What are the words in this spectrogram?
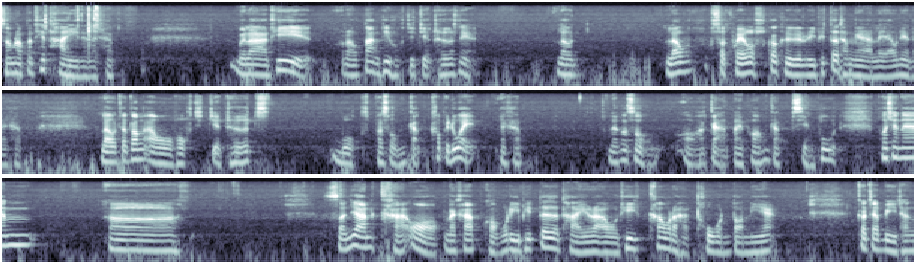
สำหรับประเทศไทยเนี่ยนะครับ เวลาที่เราตั้งที่ 67เฮิร์ตซ์เนี่ยเรา แล้ว squelch ก็คือ repeater ทำงานแล้วเนี่ยนะครับ เราจะต้องเอา 67เฮิร์ตซ์บวกผสมกับเข้าไปด้วยนะครับ แล้วก็ส่งออกอากาศไปพร้อมกับเสียงพูด เพราะฉะนั้นสัญญาณขาออกนะครับของ repeater ไทยเราที่เข้ารหัสโทนตอนนี้ ก็จะมีทั้ง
